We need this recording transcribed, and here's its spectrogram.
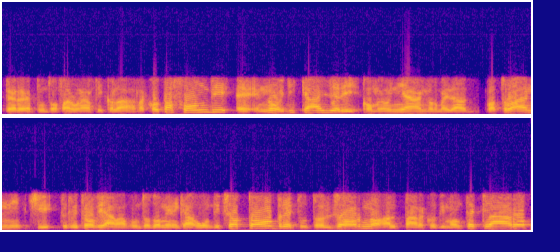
per appunto fare una piccola raccolta fondi e noi di Cagliari, come ogni anno, ormai da quattro anni, ci ritroviamo appunto domenica 11 ottobre tutto il giorno al parco di Monteclaro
